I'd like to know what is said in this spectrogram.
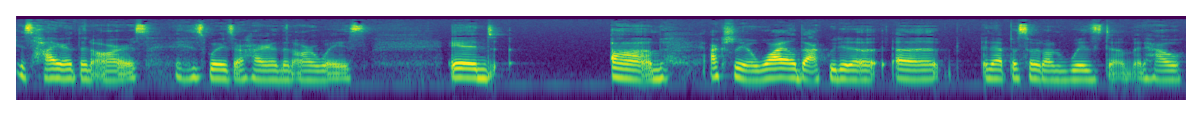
is higher than ours. His ways are higher than our ways. And um, actually, a while back, we did a, a an episode on wisdom and how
